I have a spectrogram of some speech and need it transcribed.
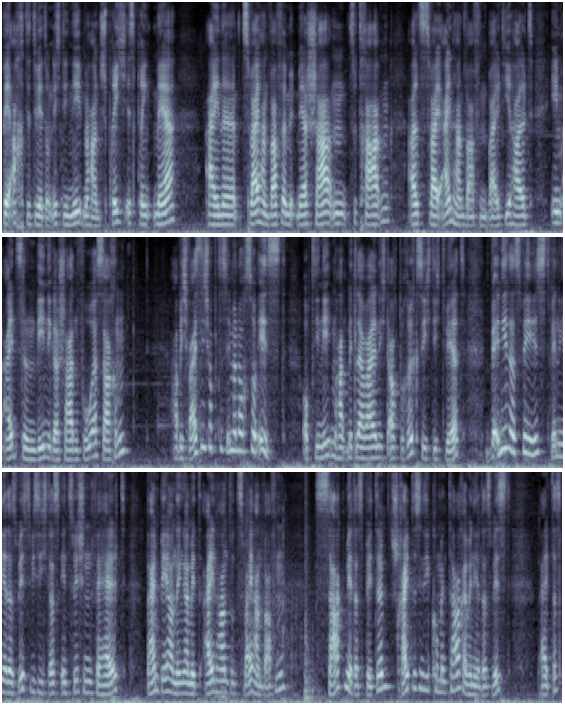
beachtet wird und nicht die Nebenhand. Sprich, es bringt mehr, eine Zweihandwaffe mit mehr Schaden zu tragen als zwei Einhandwaffen, weil die halt im Einzelnen weniger Schaden verursachen. Aber ich weiß nicht, ob das immer noch so ist. Ob die Nebenhand mittlerweile nicht auch berücksichtigt wird. Wenn ihr das wisst, wenn ihr das wisst, wie sich das inzwischen verhält beim Bärenlinger mit Einhand- und Zweihandwaffen, sagt mir das bitte. Schreibt es in die Kommentare, wenn ihr das wisst. Weil das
